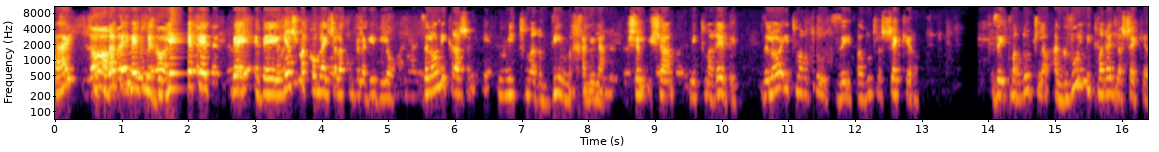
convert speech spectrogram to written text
די? לא, נקודת האמת לא, מדויקת, זה- ו- ויש מקום לאישה לקום ולהגיד לא. זה לא נקרא שמתמרדים חלילה, של אישה מתמרדת. זה לא התמרדות, זה התמרדות לשקר. זה התמרדות, הגבול מתמרד לשקר.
